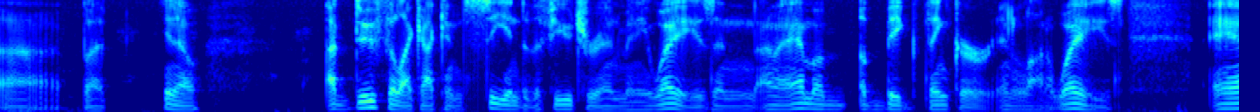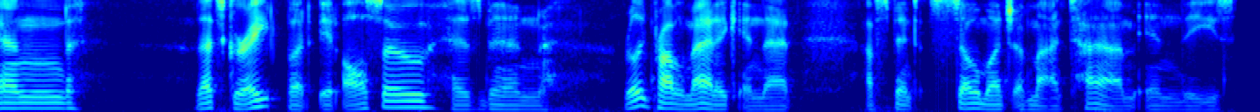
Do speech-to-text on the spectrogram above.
uh, but you know, I do feel like I can see into the future in many ways, and I am a, a big thinker in a lot of ways, and that's great. But it also has been really problematic in that I've spent so much of my time in these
